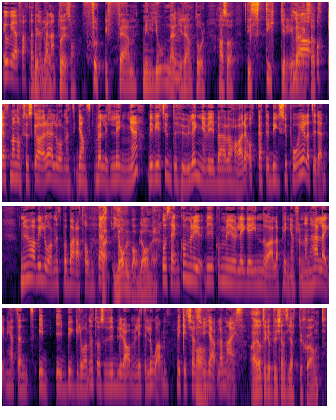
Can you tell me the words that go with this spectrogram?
Jo, vi har fattat nu, Pellan. då är det som 45 miljoner i räntor. Alltså, det sticker iväg. Ja, så att, och att man också ska ha det här lånet ganska, väldigt länge. Vi vet ju inte hur länge vi behöver ha det och att det byggs ju på hela tiden. Nu har vi lånet på bara tomten. nej, jag vill bara bli av med det. Och sen kommer det ju, vi kommer ju lägga in då alla pengar från den här lägenheten i, i bygglånet då, så vi blir av med lite lån. Vilket känns ju jävla nice. Ja, jag tycker att det känns jätteskönt.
